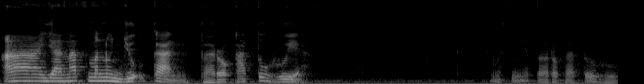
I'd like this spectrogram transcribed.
ayanat menunjukkan barokatuhu ya. Semestinya barokatuhu.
